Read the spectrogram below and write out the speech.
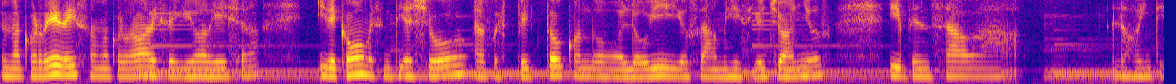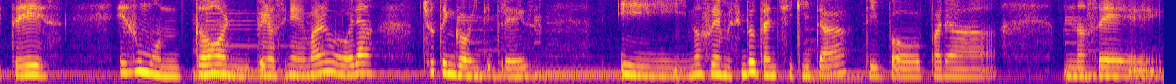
me acordé de eso, me acordaba de ese video de ella y de cómo me sentía yo al respecto cuando lo vi, o sea, a mis 18 años, y pensaba, los 23 es un montón, pero sin embargo ahora yo tengo 23 y no sé, me siento tan chiquita, tipo, para, no sé,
